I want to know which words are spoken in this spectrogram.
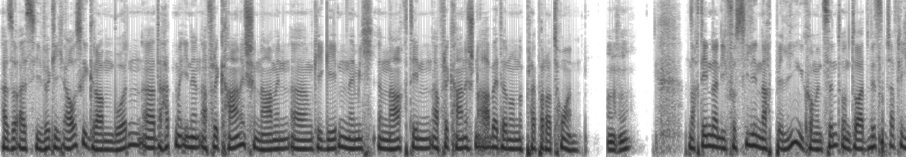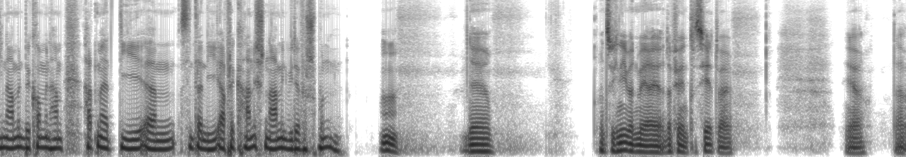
also als sie wirklich ausgegraben wurden, äh, da hat man ihnen afrikanische Namen äh, gegeben, nämlich nach den afrikanischen Arbeitern und Präparatoren. Mhm. Nachdem dann die Fossilien nach Berlin gekommen sind und dort wissenschaftliche Namen bekommen haben, hat man die, ähm, sind dann die afrikanischen Namen wieder verschwunden. Mhm. Ja. Hat sich niemand mehr dafür interessiert, weil ja, da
